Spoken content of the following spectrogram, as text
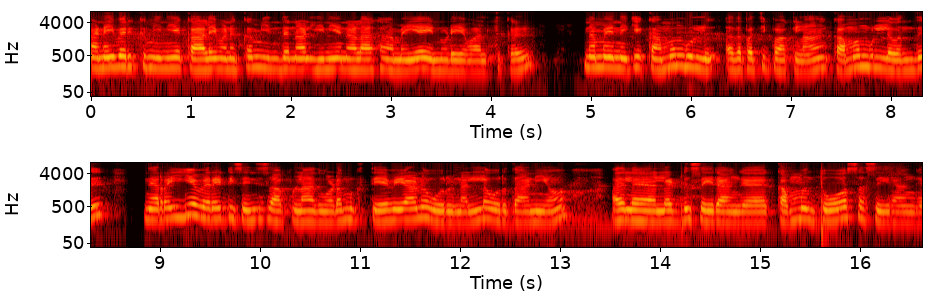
அனைவருக்கும் இனிய காலை வணக்கம். இந்த நாள் இனிய நாளாக அமைய என்னுடைய வாழ்த்துக்கள். நம்ம இன்றைக்கி கம்மம்புல் அதை பற்றி பார்க்கலாம் கம்மம்புல்ல வந்து நிறைய வெரைட்டி செஞ்சு சாப்பிட்லாம். அது உடம்புக்கு தேவையான ஒரு நல்ல ஒரு தானியம். அதில் லட்டு செய்கிறாங்க கம்மன் தோசை செய்கிறாங்க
